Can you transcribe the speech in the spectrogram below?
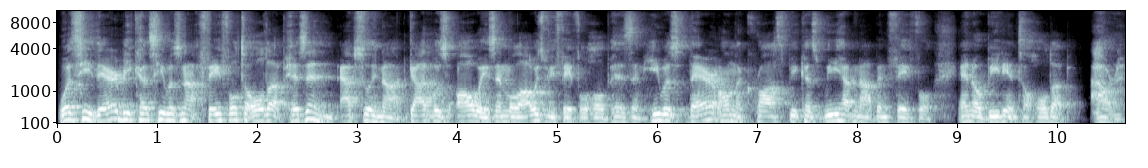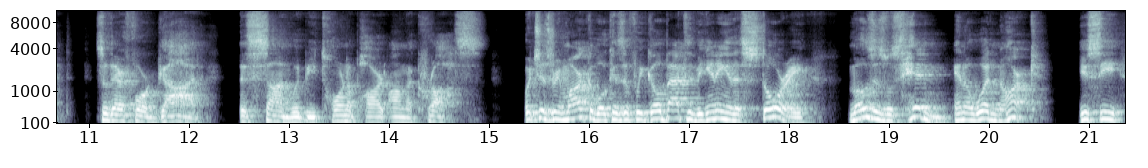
Was he there because he was not faithful to hold up his end? Absolutely not. God was always and will always be faithful to hold his end. He was there on the cross because we have not been faithful and obedient to hold up our end. So therefore, God, the Son, would be torn apart on the cross, which is remarkable because if we go back to the beginning of this story, Moses was hidden in a wooden ark. You see,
